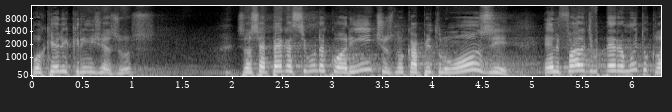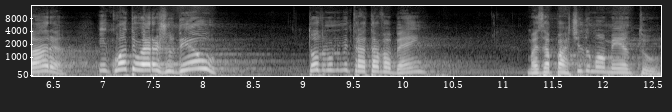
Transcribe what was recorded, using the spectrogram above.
porque ele cria em Jesus. Se você pega 2 Coríntios, no capítulo 11, ele fala de maneira muito clara: enquanto eu era judeu, todo mundo me tratava bem, mas a partir do momento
